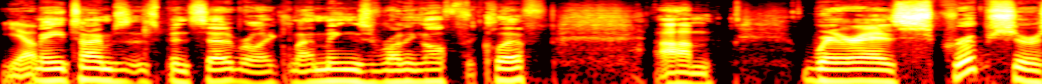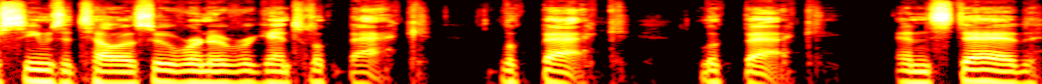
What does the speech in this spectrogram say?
Yep. many times it's been said we're like lemmings running off the cliff. Um, whereas scripture seems to tell us over and over again to look back look back look back. And instead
